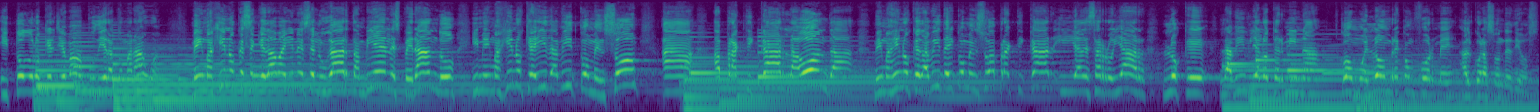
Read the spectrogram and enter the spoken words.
y todo lo que él llevaba pudiera tomar agua. Me imagino que se quedaba ahí en ese lugar también esperando. Y me imagino que ahí David comenzó a, practicar la onda. Me imagino que David ahí comenzó a practicar y a desarrollar lo que la Biblia lo termina como el hombre conforme al corazón de Dios.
